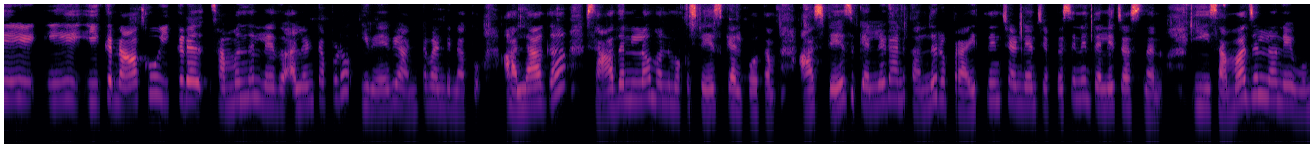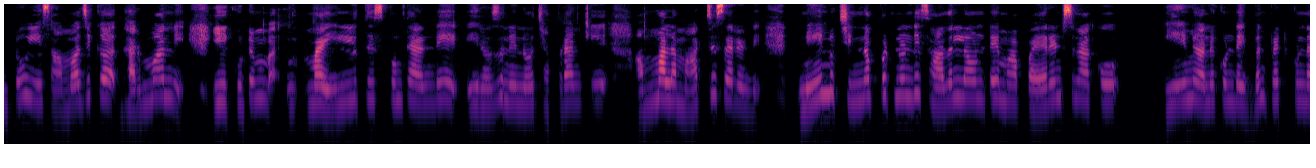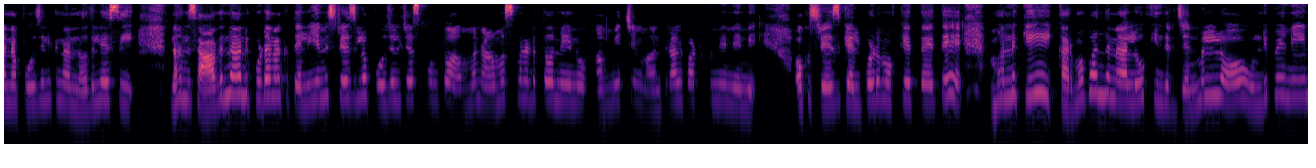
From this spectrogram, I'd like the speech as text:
ఈ ఇక నాకు ఇక్కడ సంబంధం లేదు. అలాంటప్పుడు ఇవేవి అంటవండి నాకు. అలాగా సాధనలో మనం ఒక స్టేజ్కి వెళ్ళిపోతాం. ఆ స్టేజ్కి వెళ్ళడానికి అందరూ ప్రయత్నించండి అని చెప్పేసి నేను తెలియచేస్తున్నాను. ఈ సమాజంలోనే ఉంటూ ఈ సామాజిక ధర్మాన్ని ఈ కుటుంబ మా ఇల్లు తీసుకుంటే అండి ఈరోజు నేను చెప్పడానికి అమ్మ అలా మార్చేశారండి. నేను చిన్నప్పటి నుండి సాధనలో ఉంటే మా పేరెంట్స్ నాకు ఏమి అనకుండా ఇబ్బంది పెట్టకుండా నా పూజలకి నన్ను వదిలేసి నన్ను సాధన అని కూడా నాకు తెలియని స్టేజ్లో పూజలు చేసుకుంటూ అమ్మ నామస్మరణతో నేను అమ్మ ఇచ్చిన మంత్రాలు పట్టుకుని నేను ఒక స్టేజ్కి వెళ్ళిపోవడం ఒక ఎత్తు అయితే మనకి కర్మబంధనాలు కింద జన్మల్లో ఉండిపోయినాయి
